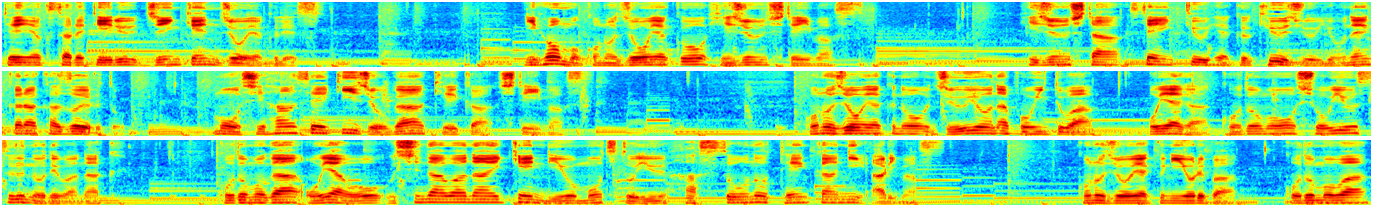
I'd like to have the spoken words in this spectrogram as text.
締約されている人権条約です。日本もこの条約を批准しています。批准した1994年から数えるともう四半世紀以上が経過しています。この条約の重要なポイントは親が子供を所有するのではなく子供が親を失わない権利を持つという発想の転換にあります。この条約によれば子供は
